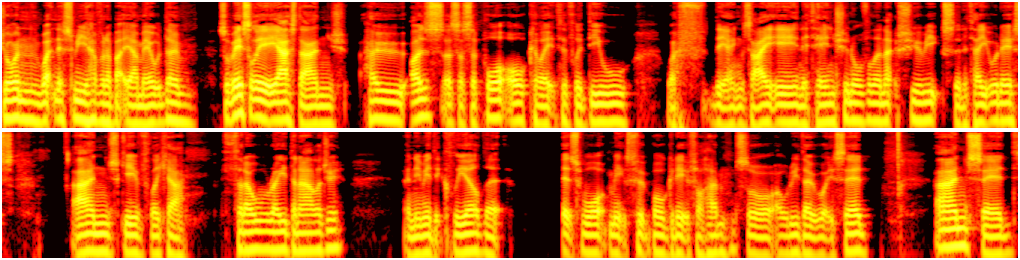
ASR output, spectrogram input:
John witnessed me having a bit of a meltdown. So basically, he asked Ange how us as a support all collectively deal with the anxiety and the tension over the next few weeks in the title race. Ange gave like a thrill ride analogy, and he made it clear that it's what makes football great for him. So I'll read out what he said. Ange said,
